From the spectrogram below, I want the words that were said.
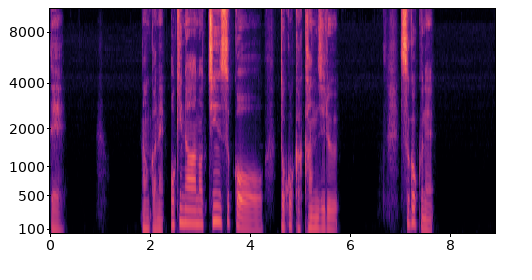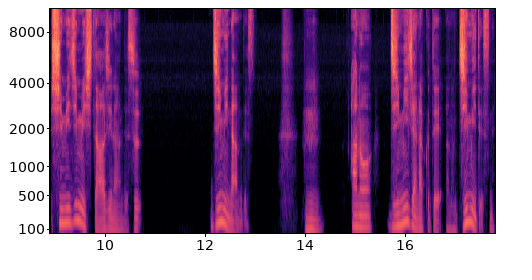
て、なんかね、沖縄のチンスコをどこか感じる、すごくね、しみじみした味なんです。地味なんです。うん。あの、地味じゃなくて、あの、地味ですね。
